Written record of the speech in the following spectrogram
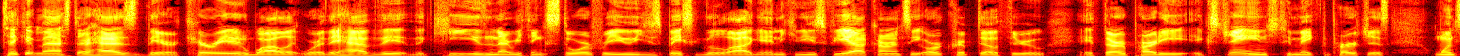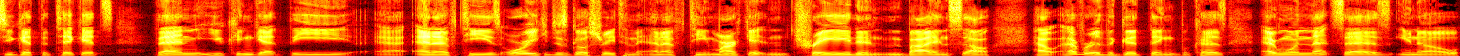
Ticketmaster has their curated wallet where they have the, the keys and everything stored for you. You just basically log in. You can use fiat currency or crypto through a third party exchange to make the purchase. Once you get the tickets, then you can get the uh, NFTs, or you can just go straight to the NFT market and trade and, and buy and sell. However, the good thing, because everyone that says, you know,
